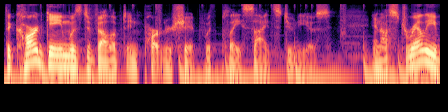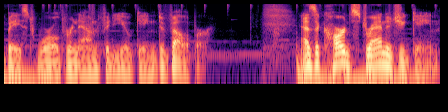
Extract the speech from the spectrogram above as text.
The card game was developed in partnership with Playside Studios, an Australia-based world-renowned video game developer. As a card strategy game,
